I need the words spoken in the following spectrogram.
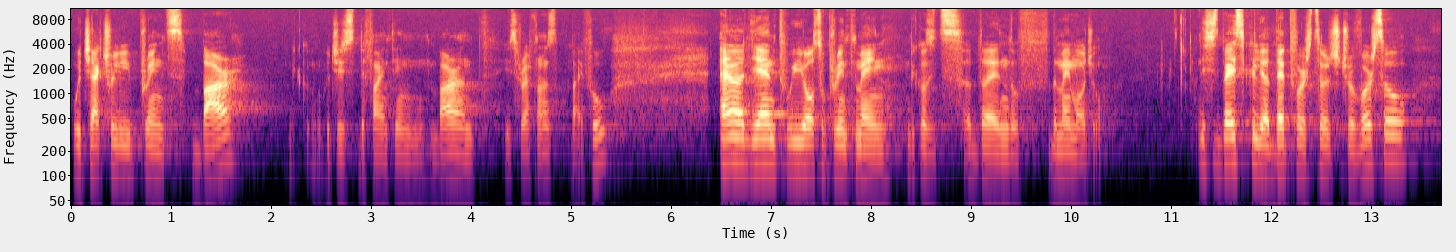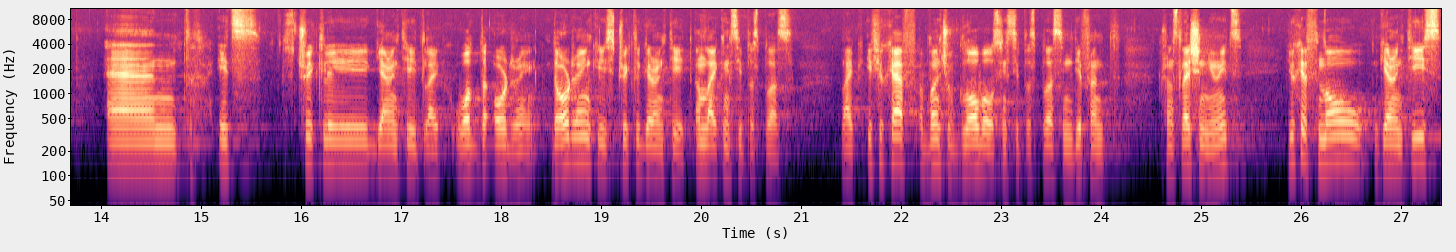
which actually prints bar which is defined in bar and is referenced by foo. And at the end, we also print main because it's at the end of the main module. This is basically a depth-first search traversal, and it's strictly guaranteed, like what the ordering. The ordering is strictly guaranteed, unlike in C++. Like if you have a bunch of globals in C++ in different translation units, you have no guarantees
